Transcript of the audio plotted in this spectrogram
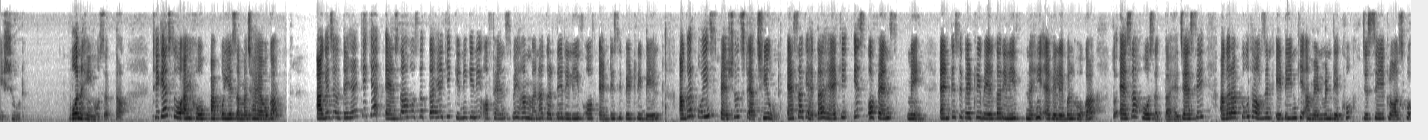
issued वो नहीं हो सकता। ठीक है? सो आई होप आपको ये समझ आया होगा। आगे चलते हैं कि क्या ऐसा हो सकता है कि किन्हीं किन्हीं ऑफेंस में हम मना करते हैं रिलीफ ऑफ़ एंटिसिपेटरी बेल अगर कोई स्पेशल स्टैच्यूट ऐसा कहता है कि इस ऑफेंस में एंटिसिपेटरी बेल का रिलीफ नहीं अवेलेबल होगा तो ऐसा हो सकता है। जैसे अगर आप 2018 की अमेंडमेंट देखो, जिससे ये क्लॉज को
